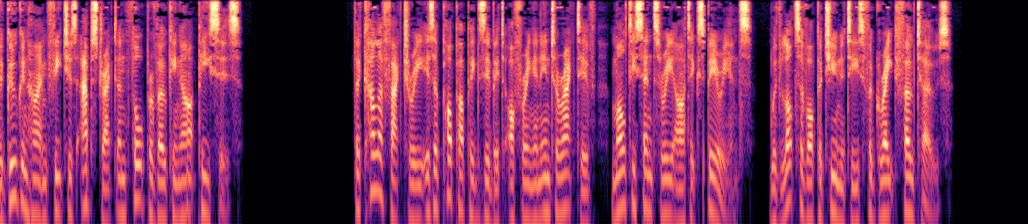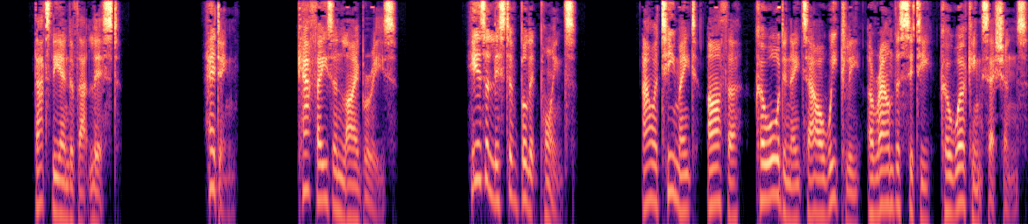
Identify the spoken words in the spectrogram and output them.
the Guggenheim features abstract and thought provoking art pieces. The Color Factory is a pop up exhibit offering an interactive, multisensory art experience, with lots of opportunities for great photos. That's the end of that list. Heading Cafes and Libraries. Here's a list of bullet points. Our teammate, Arthur, coordinates our weekly, around the city, co working sessions,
